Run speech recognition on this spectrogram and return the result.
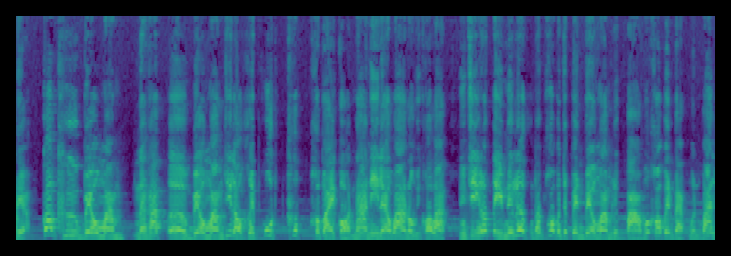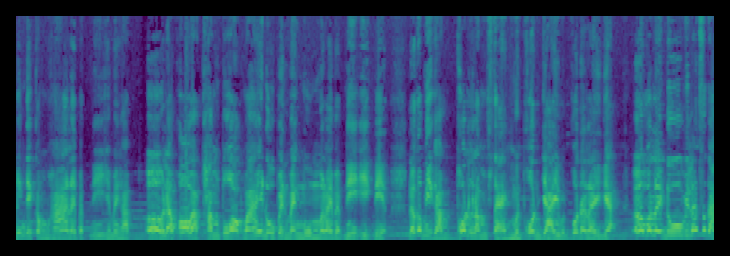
เนี่ยก็คือเบลมัมนะครับเออเบลมัมที่เราเคยพูดเข้าไปก่อนหน้านี้แล้วว่าเราวิเคราะห์ว่าจริงๆ แล้วธีมในเรื่องของท่านพ่อมันจะเป็นเบลมัมหรือเปล่าเพราะเขาเป็นแบบเหมือนบ้านเลี้ยงเด็กกำพร้าอะไรแบบนี้ใช่ไหมครับเออแล้วพอแบบทำตัวออกมาให้ดูเป็นแมงมุมอะไรแบบนี้อีกเนี่ยแล้วก็มีการพ่นลำแสงเหมือนพ่นใยเหมือนพ่นอะไรอย่างเงี้ย เออมันเลยดูมีลักษณะ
